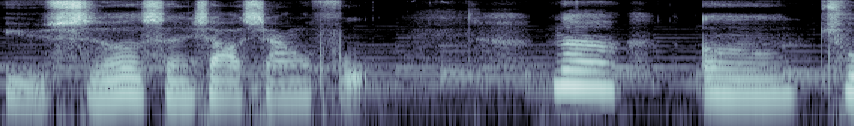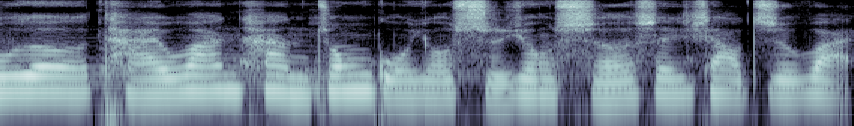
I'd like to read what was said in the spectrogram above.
与十二生肖相符。那嗯，除了台湾和中国有使用十二生肖之外，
